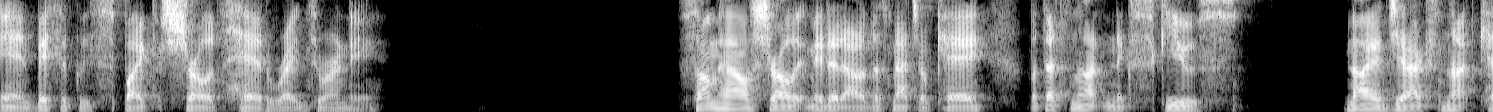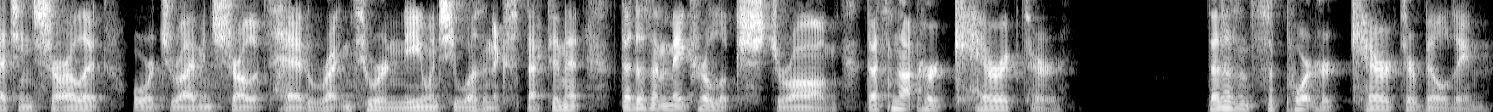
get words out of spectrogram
and basically spiked Charlotte's head right into her knee. Somehow Charlotte made it out of this match okay, but that's not an excuse. Nia Jax not catching Charlotte or driving Charlotte's head right into her knee when she wasn't expecting it, that doesn't make her look strong. That's not her character. That doesn't support her character building.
